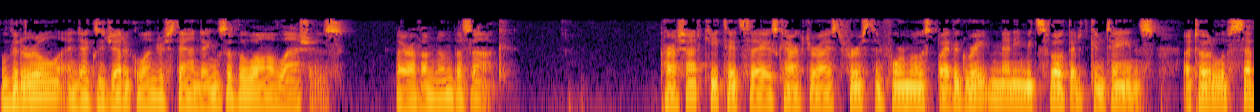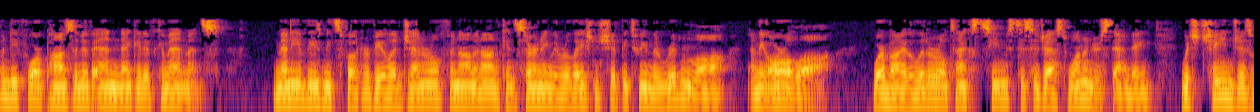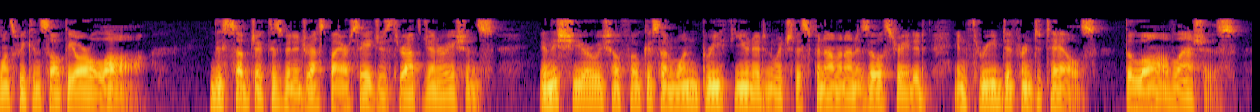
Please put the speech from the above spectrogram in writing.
Literal and Exegetical Understandings of the Law of Lashes by Rav Amnon Bazak. Parashat Ki Teitzei is characterized first and foremost by the great many mitzvot that it contains, a total of 74 positive and negative commandments. Many of these mitzvot reveal a general phenomenon concerning the relationship between the written law and the oral law, whereby the literal text seems to suggest one understanding, which changes once we consult the oral law. This subject has been addressed by our sages throughout the generations. In this year we shall focus on one brief unit in which this phenomenon is illustrated in three different details, the law of lashes.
